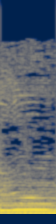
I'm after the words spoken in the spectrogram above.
to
